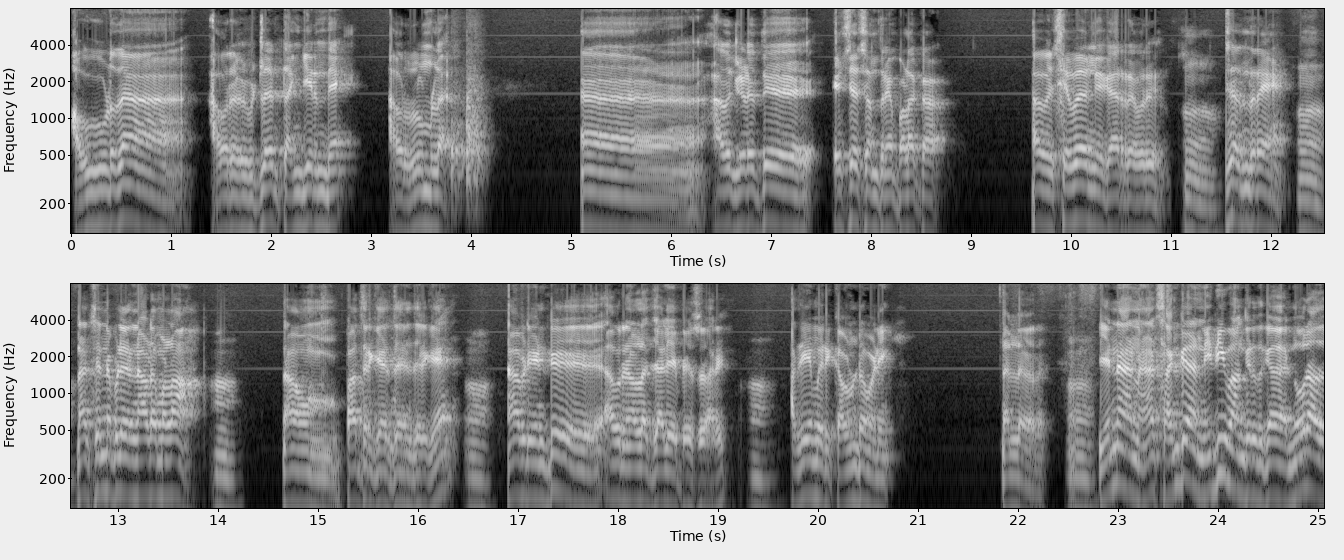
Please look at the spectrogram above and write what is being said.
அவங்க கூட தான் அவர் வீட்டில் தங்கியிருந்தேன். அவர் ரூமில் அதுக்கடுத்து எஸ் எஸ் சந்திரன் பழக்கம் அவர் சிவகங்கைக்காரர் அவர். சந்திரன். நான் சின்ன பிள்ளைகள் நாடகமெல்லாம் ம். நான் பார்த்துருக்கேன் தெரிஞ்சிருக்கேன். அப்படின்ட்டு அவர் நல்லா ஜாலியாக பேசுவார். அதே மாதிரி கவுண்டமணி. நல்லவர் என்னன்னா சங்க நிதி வாங்குறதுக்காக நூறாவது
